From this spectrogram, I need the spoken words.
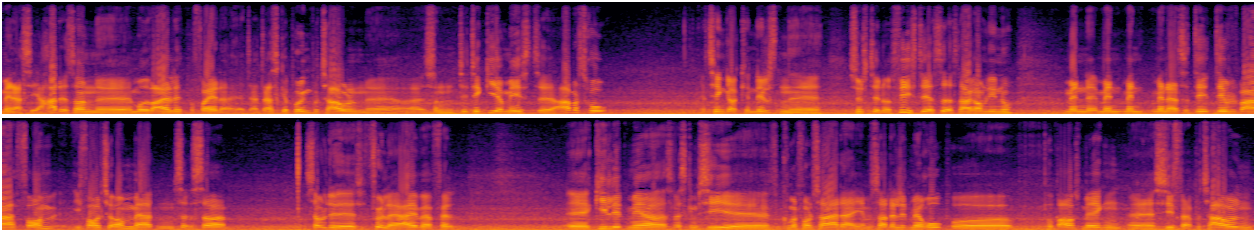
men altså, jeg har det sådan øh, mod Vejle på fredag, at der skal point på tavlen. Øh, sådan, det, det giver mest øh, arbejdsro. Jeg tænker, at Ken Nielsen øh, synes, det er noget fisk, det jeg sidder og snakker om lige nu. Men, øh, men, men, men altså, det, det vil bare for om, i forhold til omverdenen, så, så, så vil det, føler jeg i hvert fald, øh, give lidt mere, hvad skal man sige, øh, kunne man få en sejr der, jamen så er der lidt mere ro på, på bagsmækken, øh, Sif er på tavlen,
